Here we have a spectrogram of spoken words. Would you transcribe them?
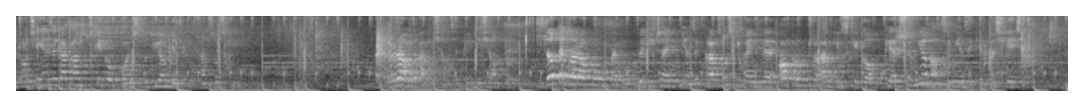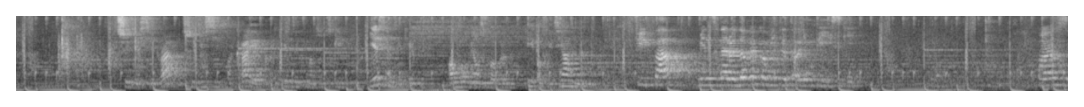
uczą się języka francuskiego bądź studiują w języku francuskim. Rok 2050 Do tego roku, według wyliczeń, język francuski będzie oprócz angielskiego pierwszym wiodącym językiem na świecie. 32, 32 kraje, których język francuski jest językiem obowiązkowym i oficjalnym. FIFA, Międzynarodowy Komitet Olimpijski. ONZ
